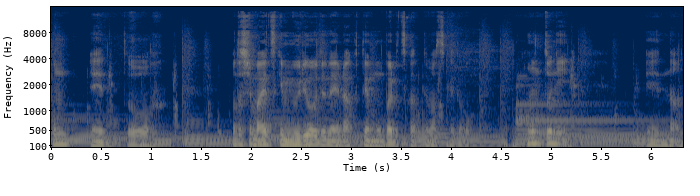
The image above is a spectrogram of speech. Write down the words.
ほんえー、っと、私毎月無料でね、楽天モバイル使ってますけど、本当に、えー、な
